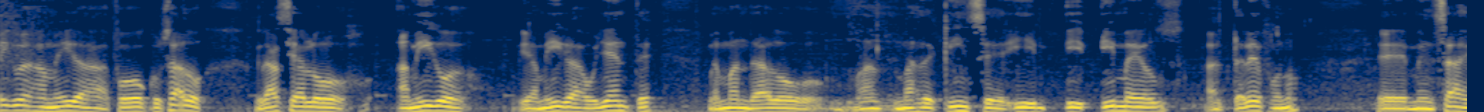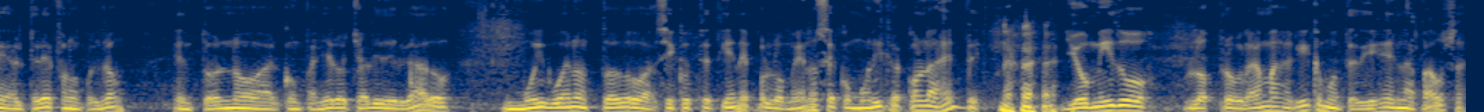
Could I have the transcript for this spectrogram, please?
Amigos y amigas a Fuego Cruzado. Gracias a los amigos y amigas oyentes. Me han mandado más, de 15 emails al teléfono, eh, mensajes al teléfono, perdón, en torno al compañero Charlie Delgado. Muy buenos todos, así que usted tiene, por lo menos se comunica con la gente. Yo mido los programas aquí, como te dije en la pausa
